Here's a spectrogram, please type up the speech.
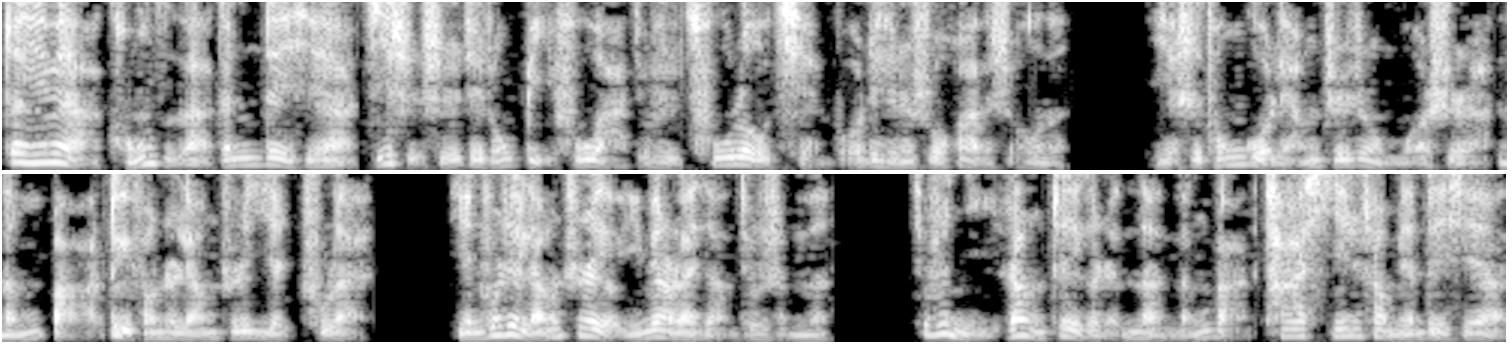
正因为啊，孔子啊跟这些啊，即使是这种鄙夫啊，就是粗陋浅薄这些人说话的时候呢，也是通过良知这种模式啊，能把对方的良知引出来。引出这良知有一面来讲，就是什么呢？就是你让这个人呢，能把他心上面这些啊，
